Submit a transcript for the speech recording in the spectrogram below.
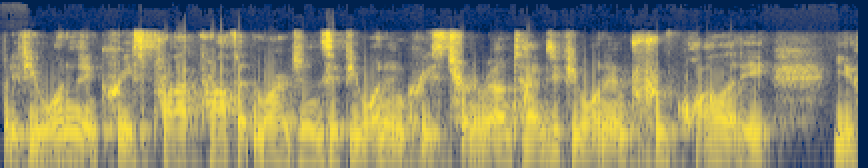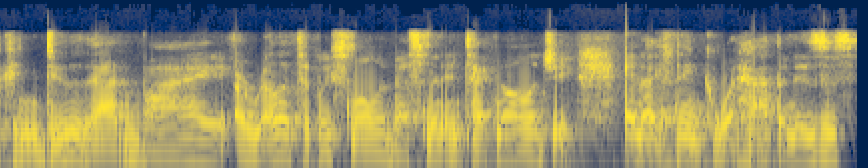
but if you want to increase pro- profit margins if you want to increase turnaround times if you want to improve quality you can do that by a relatively small investment in technology and i think what happened is is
